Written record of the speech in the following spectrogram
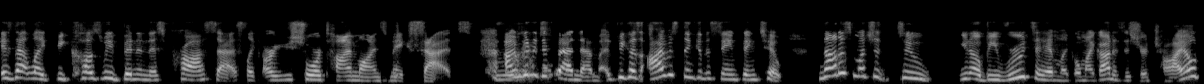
is that like because we've been in this process, like, are you sure timelines make sense? I'm going to defend them because I was thinking the same thing too. Not as much to you know be rude to him, like, oh my god, is this your child?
